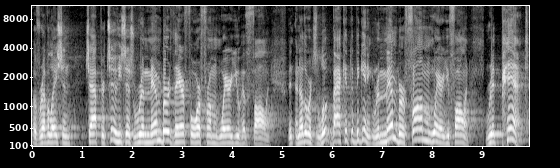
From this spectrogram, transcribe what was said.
of Revelation chapter 2, he says, Remember therefore from where you have fallen. In other words, look back at the beginning. Remember from where you've fallen. Repent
